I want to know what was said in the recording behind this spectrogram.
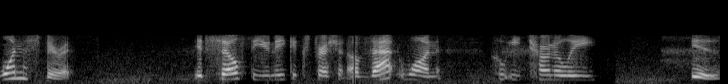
one spirit, itself the unique expression of that one who eternally is.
